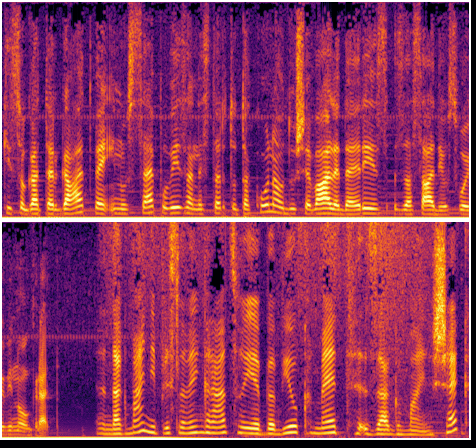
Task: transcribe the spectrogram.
ki so ga trgatve in vse povezane s trto tako navduševale, da je res zasadil svoj vinograd. Na Gmajni pri Slovengracu je bil kmet za Gmajnšek,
